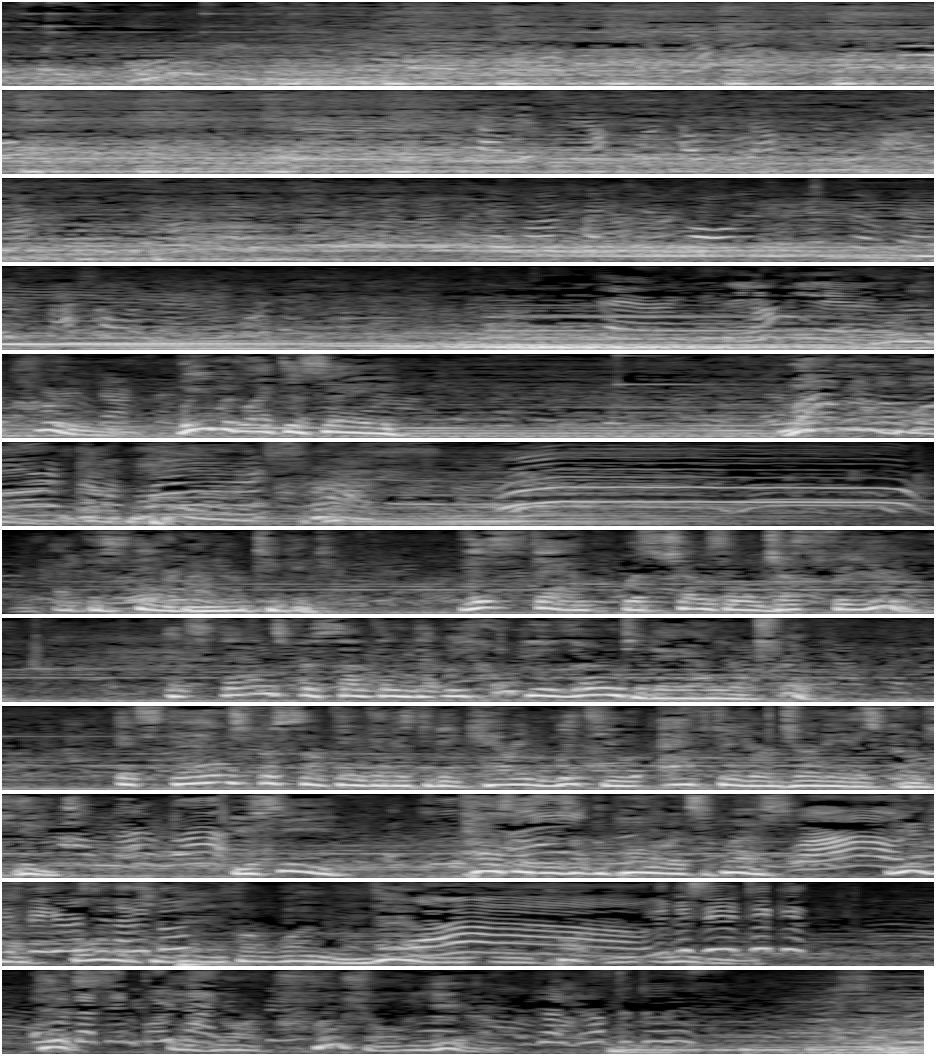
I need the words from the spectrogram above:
For your crew, we would like to say, stamp was chosen just for you. It stands for something that we hope you learn today on your trip. It stands for something that is to be carried with you after your journey is complete. You see, passengers of the Polar Express, Wow, you let me have see yours, today for one very Wow. important Let me see your ticket. Oh, This that's is important. your crucial year. Yeah, you have to do this.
